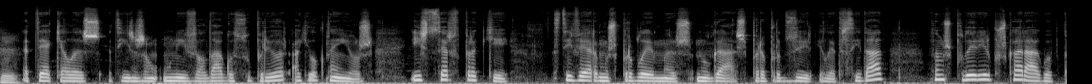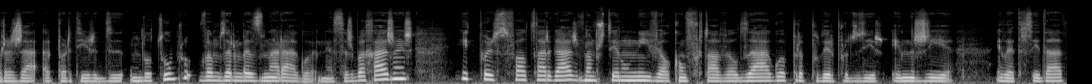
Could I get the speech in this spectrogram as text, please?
uhum. até que elas atinjam um nível de água superior àquilo que têm hoje. Isto serve para quê? Se tivermos problemas no gás para produzir eletricidade, vamos poder ir buscar água. Para já, a partir de 1 de outubro, vamos armazenar água nessas barragens e depois, se faltar gás, vamos ter um nível confortável de água para poder produzir energia, eletricidade,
